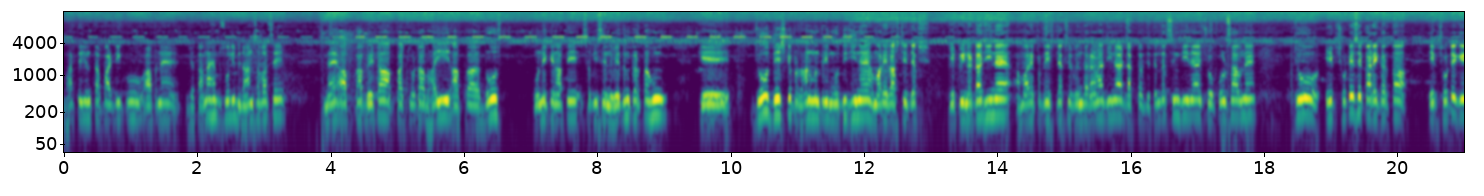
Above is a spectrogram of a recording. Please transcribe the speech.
भारतीय जनता पार्टी को आपने जताना है बसोली विधानसभा से। मैं आपका बेटा, आपका छोटा भाई, आपका दोस्त होने के नाते सभी से निवेदन करता हूँ कि जो देश के प्रधानमंत्री मोदी जी ने, हमारे राष्ट्रीय अध्यक्ष जे पी नड्डा जी ने, हमारे प्रदेश अध्यक्ष रविंदर राणा जी ने, डॉक्टर जितेंद्र सिंह जी ने, शोकोल साहब ने, जो एक छोटे से कार्यकर्ता, एक छोटे के,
